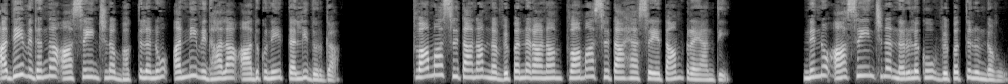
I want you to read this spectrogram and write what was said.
అదే విధంగా ఆశ్రయించిన భక్తులను అన్ని విధాలా ఆదుకునే తల్లి దుర్గా. త్వామాశ్రితానాం న విపన్నరాణాం త్వామాశ్రితాహ్యాశ్రయతాం ప్రయాంతి. నిన్ను ఆశ్రయించిన నరులకు విపత్తులుండవు.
